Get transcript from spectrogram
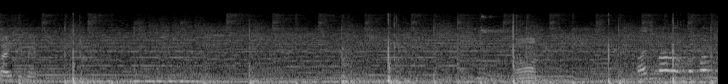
파이트들. 아, 마지막은 첫 번째.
